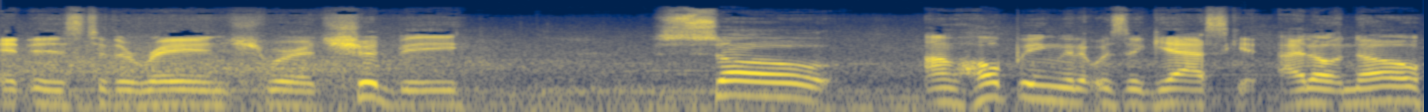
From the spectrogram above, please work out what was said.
it is to the range where it should be. So I'm hoping that it was a gasket. I don't know.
